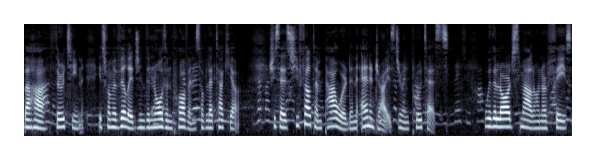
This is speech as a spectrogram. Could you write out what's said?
Baha, 13, is from a village in the northern province of Latakia. She says she felt empowered and energized during protests. With a large smile on her face,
